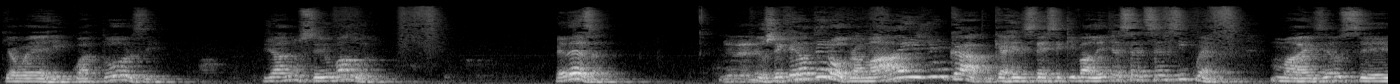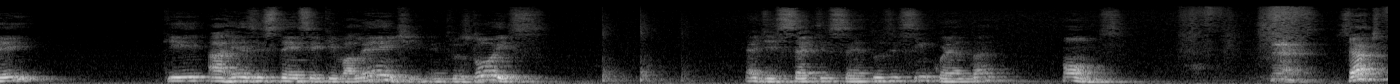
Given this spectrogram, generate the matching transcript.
que é o R14, já não sei o valor. Beleza? Beleza. Eu sei que ele alterou para mais de um K, porque a resistência equivalente é 750. Mas eu sei que a resistência equivalente entre os dois é de 750 ohms. Certo? Certo?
